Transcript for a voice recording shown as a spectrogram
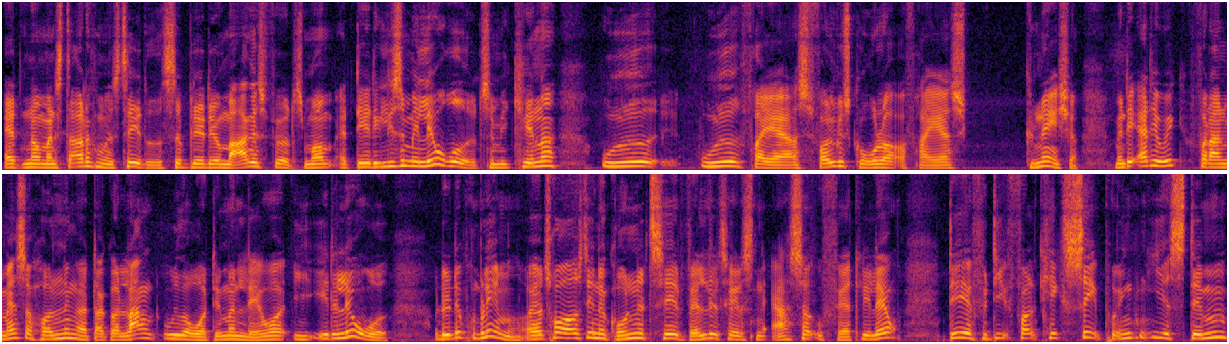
at når man starter på universitetet, så bliver det jo markedsført som om, at det er det ligesom elevrådet, som I kender ude, ude fra jeres folkeskoler og fra jeres gymnasier. Men det er det jo ikke, for der er en masse holdninger, der går langt ud over det, man laver i et elevråd. Og det er det problemet. Og jeg tror også, det er en af grundene til, at valgdeltagelsen er så ufattelig lav. Det er, fordi folk kan ikke se pointen i at stemme.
